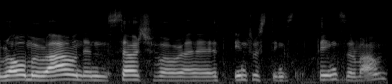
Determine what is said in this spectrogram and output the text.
roam around and search for uh, interesting things around.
